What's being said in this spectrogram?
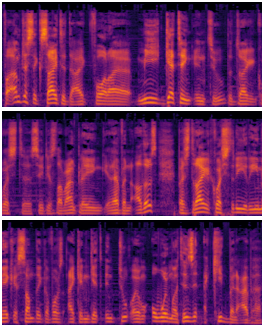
ف I'm just excited for uh, me getting into the Dragon Quest uh, series طبعا playing 11 others بس Dragon Quest 3 remake is something of course I can get into اول ما تنزل اكيد بلعبها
